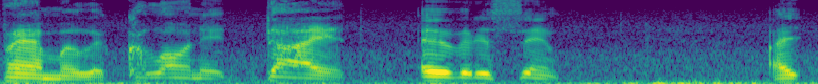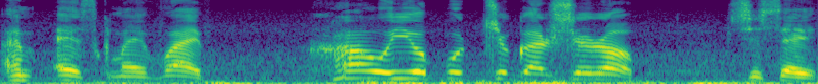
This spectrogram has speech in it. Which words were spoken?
family colony died. Everything. I am ask my wife, how you put sugar syrup? She said,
